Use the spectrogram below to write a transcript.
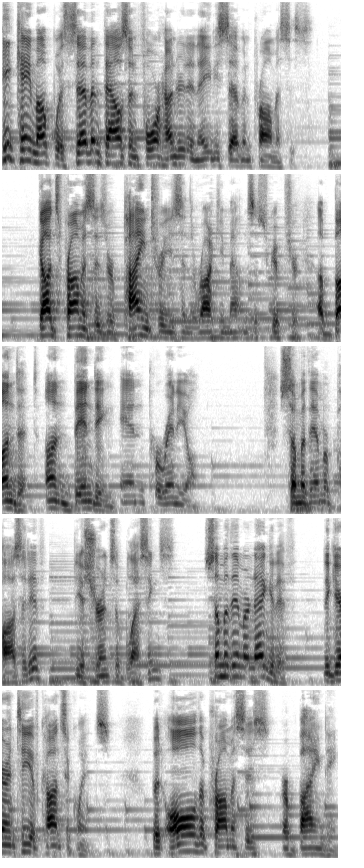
He came up with 7,487 promises. God's promises are pine trees in the Rocky Mountains of Scripture, abundant, unbending, and perennial. Some of them are positive, the assurance of blessings. Some of them are negative, the guarantee of consequence. But all the promises are binding.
